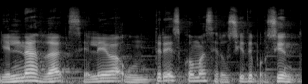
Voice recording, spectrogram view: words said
y el Nasdaq se eleva un 3,07%,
